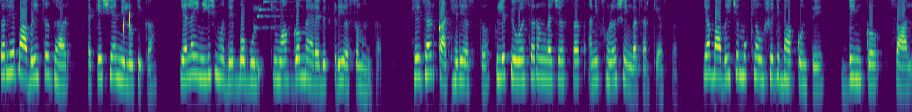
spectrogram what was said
तर हे बाबळीचं झाड अकेशिया निलोटिका याला इंग्लिशमध्ये बबूल किंवा गम अरेबिक ट्री असं म्हणतात. हे झाड काठेरी असतं फुले पिवळसर रंगाची असतात आणि फळं शेंगासारखी असतात. या बाबळीचे मुख्य औषधी भाग कोणते? डिंक साल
